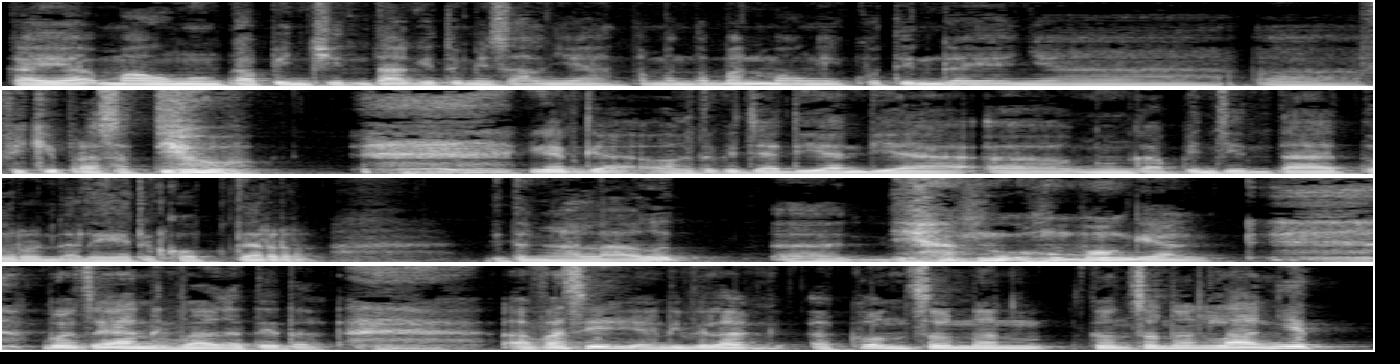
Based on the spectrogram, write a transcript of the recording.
Kayak mau ngungkapin cinta gitu misalnya, teman-teman mau ngikutin gayanya uh, Vicky Prasetyo Ingat gak waktu kejadian dia uh, ngungkapin cinta turun dari helikopter di tengah laut uh, dia ngomong yang buat saya aneh banget itu. Apa sih yang dibilang? Uh, konsonan konsonan langit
